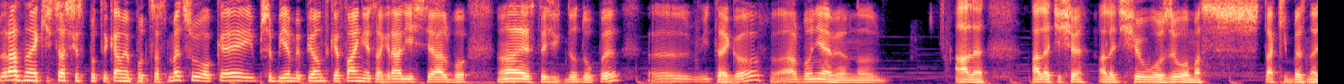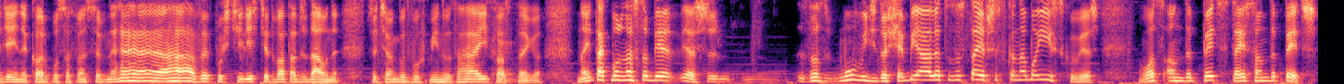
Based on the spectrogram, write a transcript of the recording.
raz na jakiś czas się spotykamy podczas meczu, okej, przybijemy piątkę, fajnie zagraliście, albo no jesteś do dupy yy, i tego, albo nie wiem, no ale, ale ci się, ale ci się ułożyło, masz taki beznadziejny korpus ofensywny, hehe, aha, wypuściliście dwa touchdowny w przeciągu dwóch minut, aha i co z tego? No i tak można sobie, wiesz, mówić do siebie, ale to zostaje wszystko na boisku, wiesz. What's on the pitch stays on the pitch.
